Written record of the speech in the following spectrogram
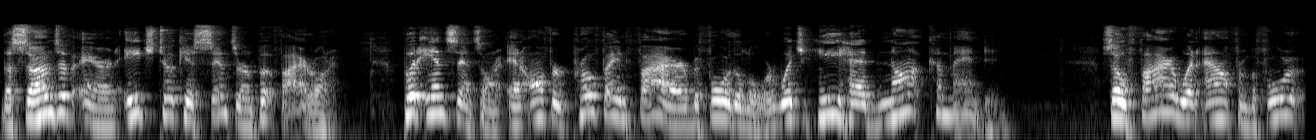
the sons of Aaron, each took his censer and put fire on it, put incense on it, and offered profane fire before the Lord, which he had not commanded. So fire went out from before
